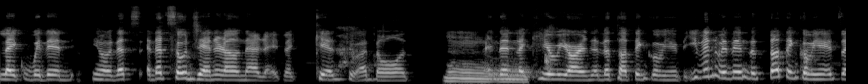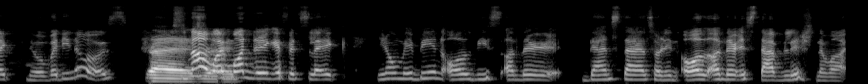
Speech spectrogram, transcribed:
like within, you know, that's that's so general na, right? Like kid to adult. And then Mm, like here we are in the tutting community. Even within the tutting community, it's like nobody knows. right, so now I'm wondering if it's like, you know, maybe in all these other dance styles or in all other established na mga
